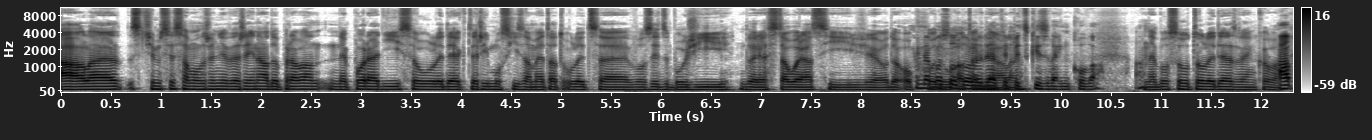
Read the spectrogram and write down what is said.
Ale s čím si samozřejmě veřejná doprava neporadí, jsou lidé, kteří musí zametat ulice, vozit zboží do restaurací, že jo, do obchodu Nebo jsou to a tak lidé dále. typicky z venkova. A nebo jsou to lidé z venkova. A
